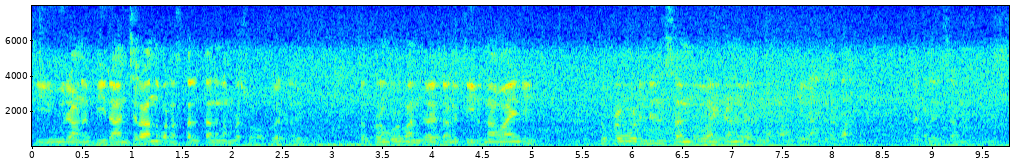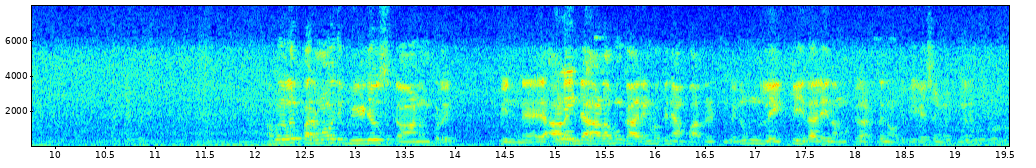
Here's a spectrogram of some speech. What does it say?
തിരൂരാണ്. ബീരാഞ്ചിറ എന്ന് പറഞ്ഞ സ്ഥലത്താണ് നമ്മുടെ ഷോപ്പ് വരുന്നത്. തുപ്രംകോട് പഞ്ചായത്താണ്. തിരുനാവായന്റെ തുപ്രംകോടിന്റെ സെന്ററുമായിട്ടാണ് വരുന്നത് ബീരാഞ്ചിറ കേട്ടോ കളേഴ്സാണ് അപ്പോൾ നിങ്ങൾ പരമാവധി വീഡിയോസ് കാണുമ്പോൾ പിന്നെ അതിന്റെ. അളവും കാര്യങ്ങളൊക്കെ ഞാൻ പറഞ്ഞിട്ടുണ്ടെങ്കിൽ ഒന്ന് ലൈക്ക് ചെയ്താലേ നമുക്ക് അടുത്ത നോട്ടിഫിക്കേഷൻ ഇങ്ങനെ വരുള്ളൂ.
